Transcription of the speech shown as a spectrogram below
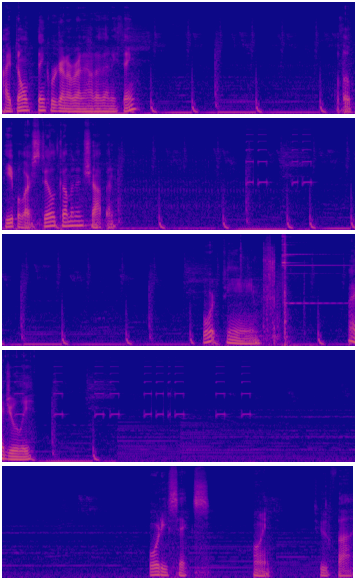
I don't think we're going to run out of anything. Although people are still coming and shopping. Fourteen. Hi, Julie. Forty-six point two five.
